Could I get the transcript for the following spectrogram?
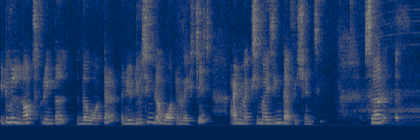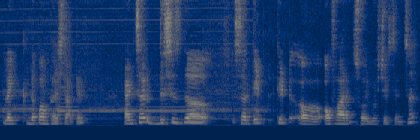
it will not sprinkle the water, reducing the water wastage and maximizing the efficiency. Sir, like the pump has started. And sir, this is the circuit kit uh, of our soil moisture sensor.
